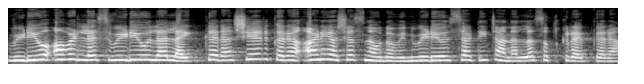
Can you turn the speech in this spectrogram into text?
व्हिडिओ आवडल्यास व्हिडिओला लाईक करा शेअर करा आणि अशाच नवनवीन व्हिडिओसाठी चॅनलला सबस्क्राईब करा.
